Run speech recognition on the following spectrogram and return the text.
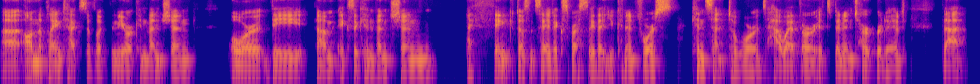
uh, on the plain text of like the New York Convention or the um, ICSID Convention. I think doesn't say it expressly that you can enforce consent awards. However, it's been interpreted that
